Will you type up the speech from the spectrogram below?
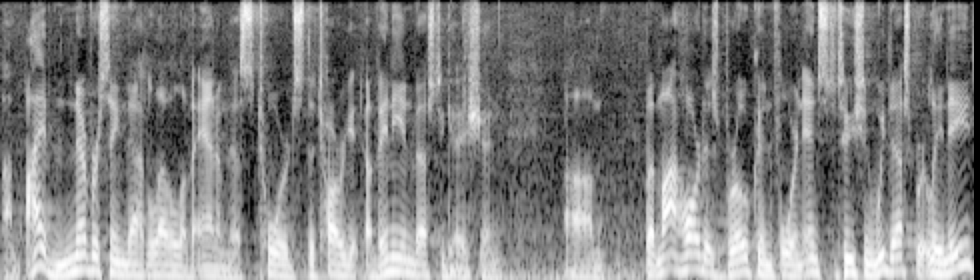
Um, I have never seen that level of animus towards the target of any investigation. Um, but my heart is broken for an institution we desperately need,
